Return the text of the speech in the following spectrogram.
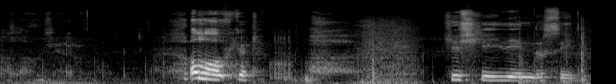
Allahu Ekber. Allahu Ekber. Keşke iyi indirseydim.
